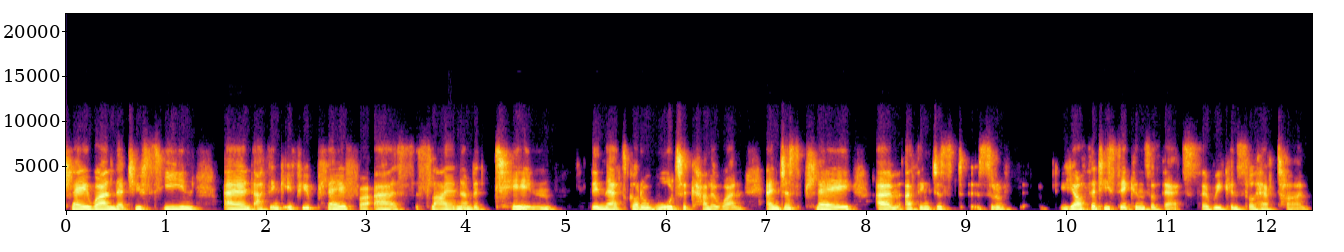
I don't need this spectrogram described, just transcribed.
clay one that you've seen, and I think if you play for us slide number 10, then that's got a watercolor one, and just play. Um, I think just sort of yeah, 30 seconds of that so we can still have time.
